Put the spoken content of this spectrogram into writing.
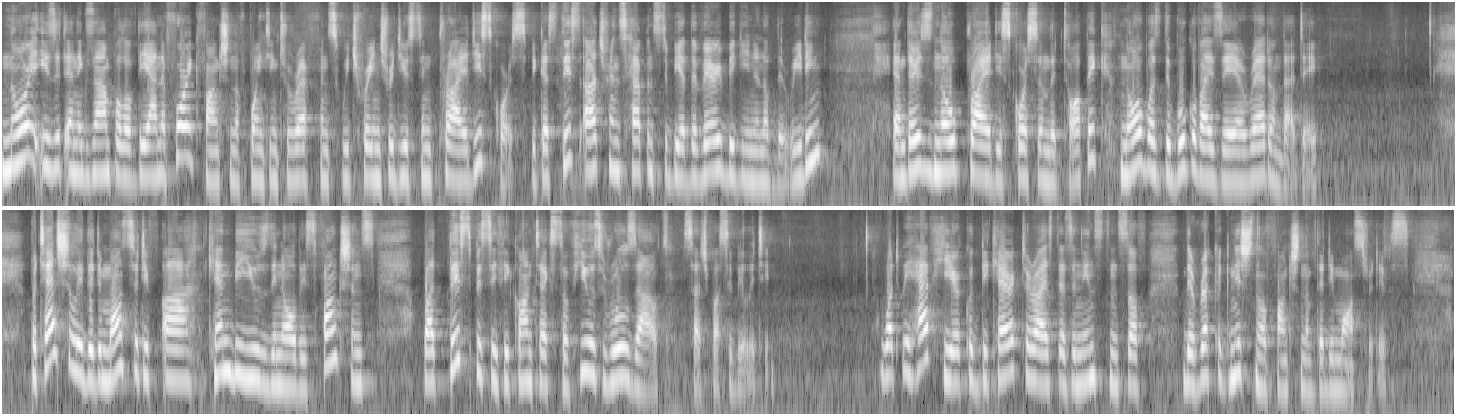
Nor is it an example of the anaphoric function of pointing to reference which were introduced in prior discourse, because this utterance happens to be at the very beginning of the reading, and there is no prior discourse on the topic, nor was the Book of Isaiah read on that day. Potentially, the demonstrative ah can be used in all these functions, but this specific context of use rules out such possibility. What we have here could be characterized as an instance of the recognitional function of the demonstratives.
